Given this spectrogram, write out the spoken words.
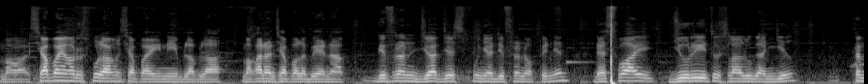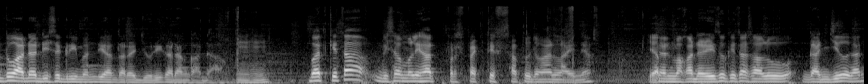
Mau siapa yang harus pulang, siapa yang ini, bla bla. Makanan siapa lebih enak. Different judges punya different opinion. That's why juri itu selalu ganjil. Tentu ada disagreement di antara juri kadang-kadang. But kita bisa melihat perspektif satu dengan lainnya. Yap. Dan maka dari itu kita selalu ganjil kan.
